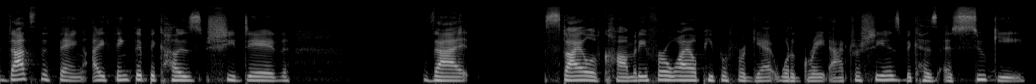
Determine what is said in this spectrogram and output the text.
that's the thing. I think that because she did that style of comedy for a while, people forget what a great actress she is because as Sookie,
